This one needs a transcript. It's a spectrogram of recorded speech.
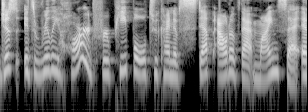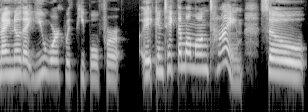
just it's really hard for people to kind of step out of that mindset and i know that you work with people for it can take them a long time so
